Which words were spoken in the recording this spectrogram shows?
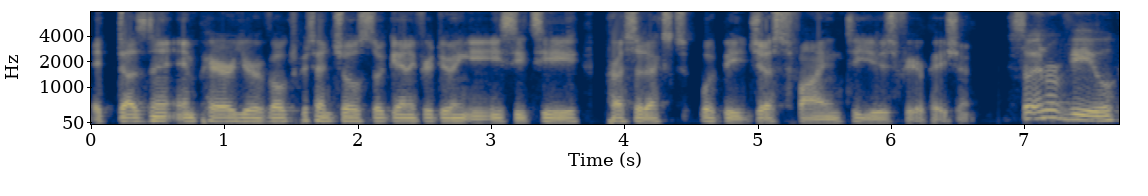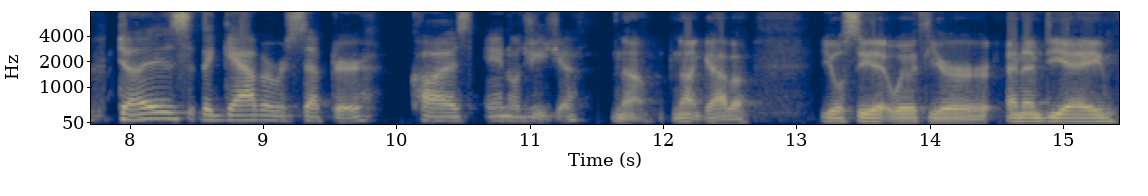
It doesn't impair your evoked potential. So again, if you're doing EECT, Precedex would be just fine to use for your patient. So in review, does the GABA receptor cause analgesia? No, not GABA. You'll see it with your NMDA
